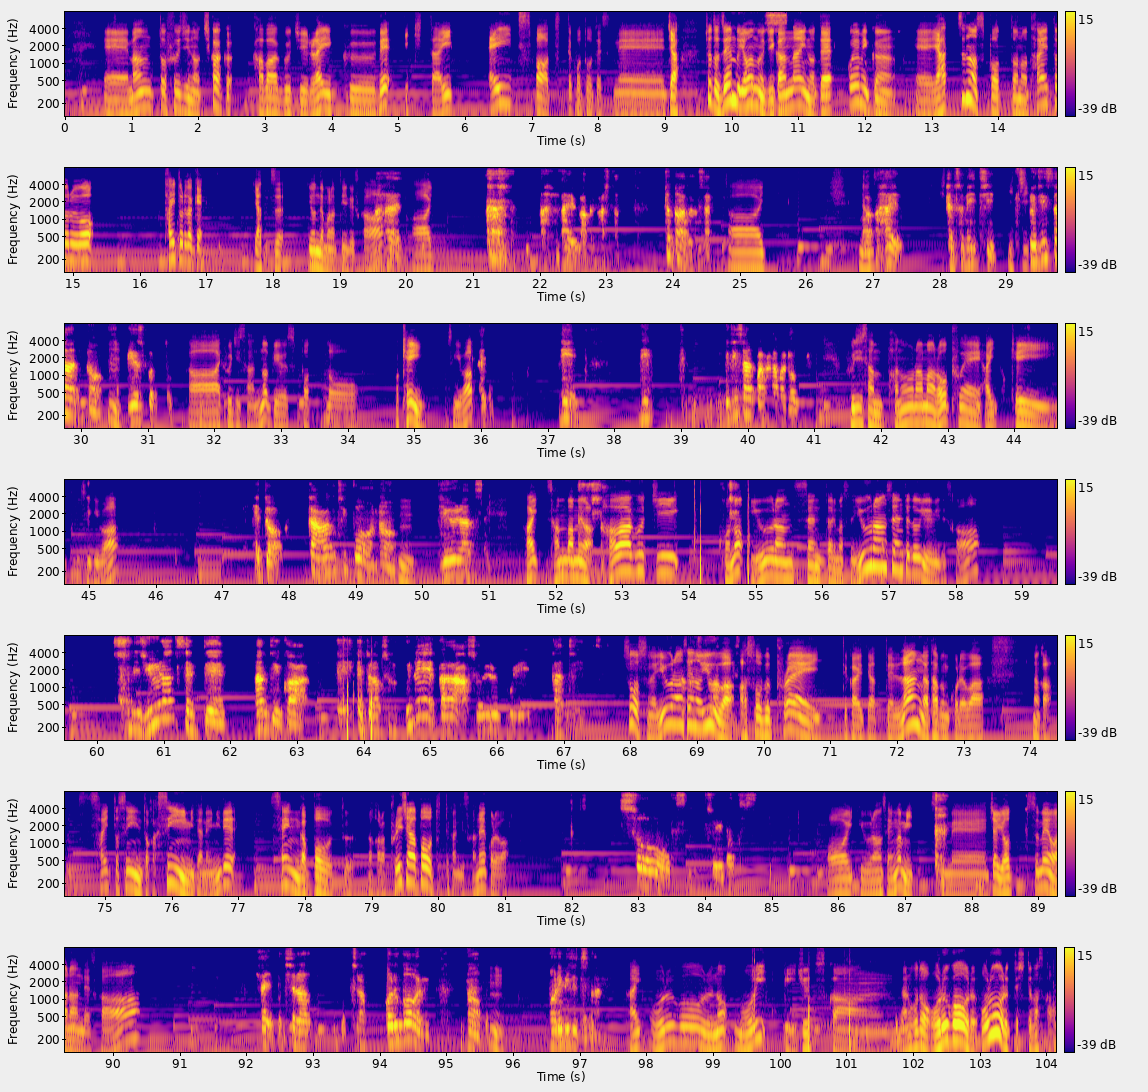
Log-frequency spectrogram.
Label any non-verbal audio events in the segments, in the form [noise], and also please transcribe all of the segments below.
えーマウント富士の近く、川口レイクで行きたい8スポットってことですね。じゃあ、ちょっと全部読む時間ないので、小読くん、え8つのスポットのタイトルを、タイトルだけ8つ読んでもらっていいですか？はい。はい。はい、わかりました。ちょっと待ってください。はーい。まず、はい。一その1、1。富士山のうん。ビュースポット。はーい。富士山のビュースポット。OK。次は？2、2、富士山パノラマロープ。富士山パノラマロープウェイ。はい。OK。次は？えっと、川口港のうん。遊覧船。はい。3番目は川口湖の遊覧船ってありますね。遊覧船ってどういう意味ですか？遊覧船って、なんていうか、ええっと、なんかその船から遊べる感じ。そうですね。遊覧船の U は遊ぶ、プレイって書いてあって、ランが多分これは、なんか、サイトシーンとかシーンみたいな意味で、線がボート。だから、プレジャーボートって感じですかね、これは。そうです。そういう感じです。はーい。遊覧船が3つ目。じゃあ4つ目は何ですか？はい、その、その、オルゴールのうん。森美術館。はい。オルゴールの森美術館。なるほど。オルゴール。オルゴールって知ってますか？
